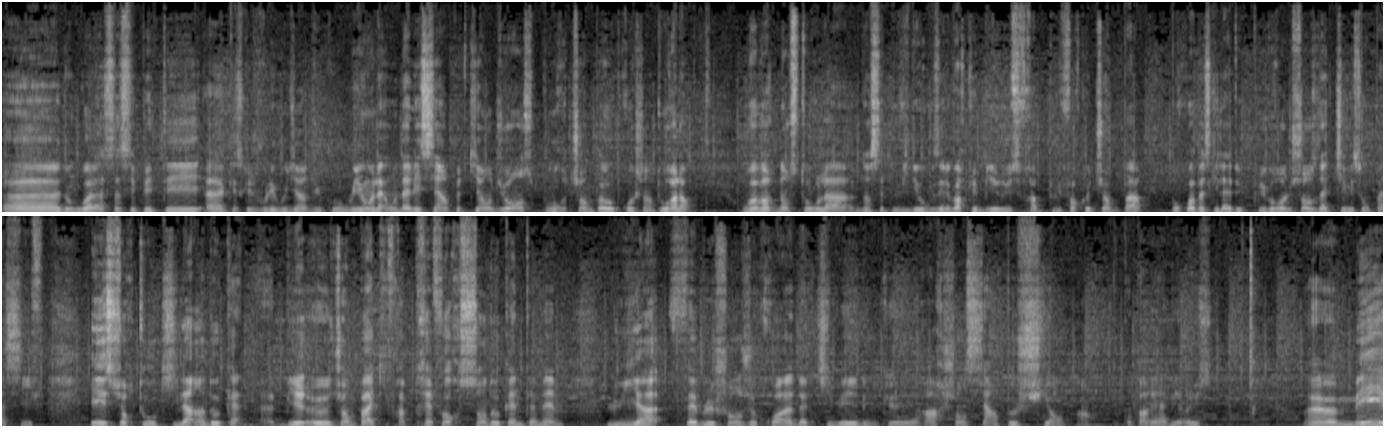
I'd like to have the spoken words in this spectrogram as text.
euh, donc voilà, ça c'est pété. Euh, qu'est-ce que je voulais vous dire du coup? Oui, on a, laissé un peu de endurance pour Champa au prochain tour. Alors, on va voir que dans ce tour-là, dans cette vidéo, vous allez voir que Beerus frappe plus fort que Champa. Pourquoi? Parce qu'il a de plus grandes chances d'activer son passif. Et surtout qu'il a un Dokkan. Euh, Champa qui frappe très fort sans Dokkan quand même, lui a faible chance je crois d'activer. Donc rare chance, c'est un peu chiant hein, comparé à Beerus. Mais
